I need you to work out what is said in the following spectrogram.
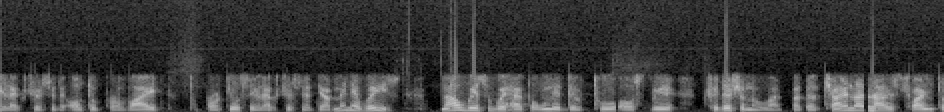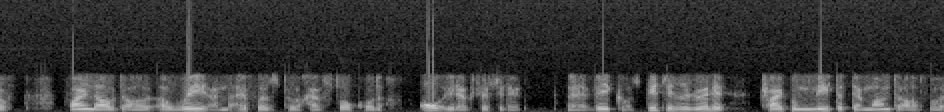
electricity or to provide to produce electricity. There are many ways. Now we have only the two or three traditional ones, but China now is trying to find out a, a way and efforts to have so-called all electricity uh, vehicles. This is really trying to meet the demand of uh,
